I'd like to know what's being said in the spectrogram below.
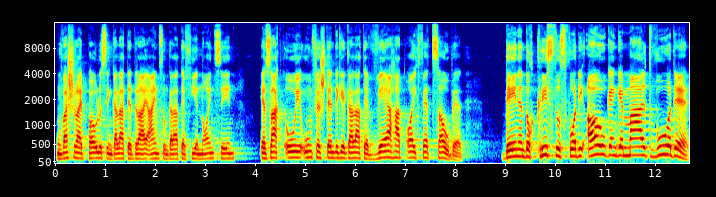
Und was schreibt Paulus in Galater 3,1 und Galater 4,19? Er sagt, oh ihr unverständige Galater, wer hat euch verzaubert? denen doch Christus vor die Augen gemalt wurde.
